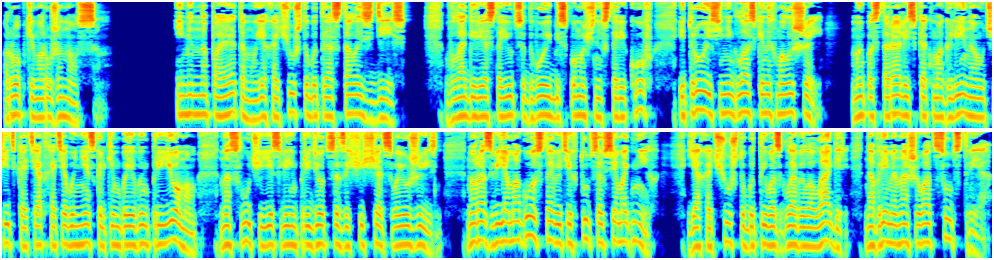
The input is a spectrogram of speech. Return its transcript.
робким оруженосцем. Именно поэтому я хочу, чтобы ты осталась здесь, в лагере остаются двое беспомощных стариков и трое синеглазкиных малышей. Мы постарались как могли научить котят хотя бы нескольким боевым приемам на случай, если им придется защищать свою жизнь. Но разве я могу оставить их тут совсем одних? Я хочу, чтобы ты возглавила лагерь на время нашего отсутствия.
